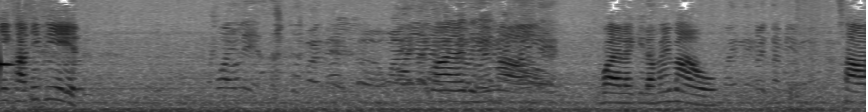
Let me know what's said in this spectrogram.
อีกคะที่ผิดวายอะไรถึงไม่เมาวายอะไรกินแล้วไม่เมา ใช่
